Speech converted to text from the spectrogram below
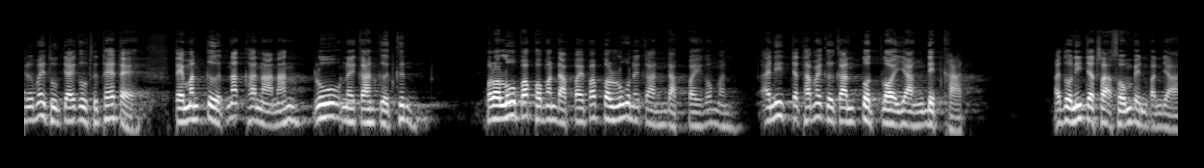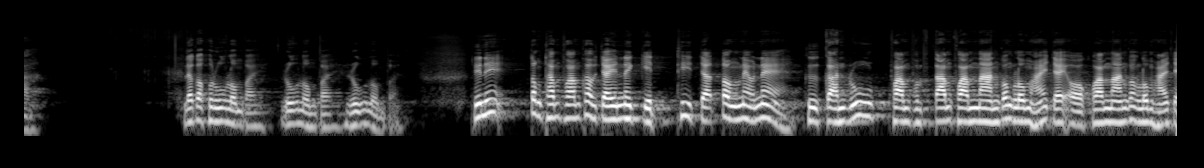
หรือไม่ถูกใจก็ถือแท้แต่ แต่มันเกิดนักขณะนั้น รู้ในการเกิดขึ้นพอเรารู้ปั๊บพอมันดับไปปั๊บก็รู้ในการดับไปของมัน อันนี้จะทำให้เกิดการปลดปล่อยอย่างเด็ดขาดไอ้ตัวนี้จะสะสมเป็นปัญญา แล้วก็รู้ลมไป รู้ลมไป รู้ลมไป ทีนี้ต้องทำความเข้าใจในกิจที่จะต้องแน่วแน่ คือการรู้ความตามความนานของลมหายใจออกความนานของลมหายใจ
